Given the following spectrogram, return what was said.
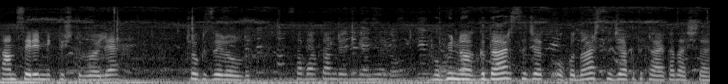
Tam serinlik düştü böyle. Çok güzel oldu. Sabahtan beri yanıyordu. Bugün o kadar sıcak, o kadar sıcaktı ki arkadaşlar.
